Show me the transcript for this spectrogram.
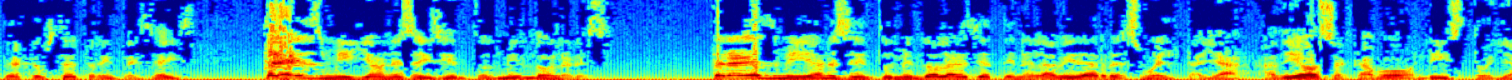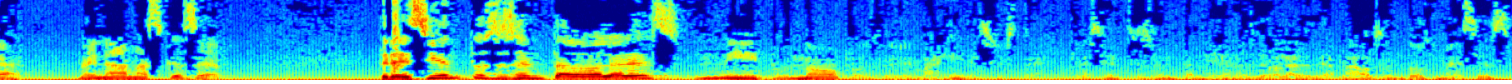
deje usted 36, 3 millones 600 mil dólares. 3 millones 600 mil dólares ya tiene la vida resuelta, ya, adiós, acabó, listo, ya, no hay nada más que hacer. 360 dólares, ni, pues no, pues imagínese usted, 360 millones de dólares ganados en dos meses,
